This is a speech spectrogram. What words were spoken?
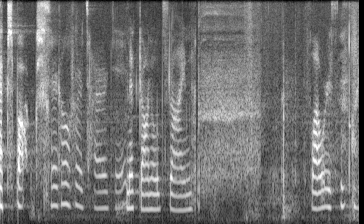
Xbox. Circle for Target. McDonald's sign. Flowers. I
